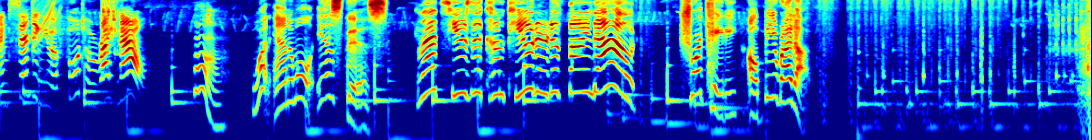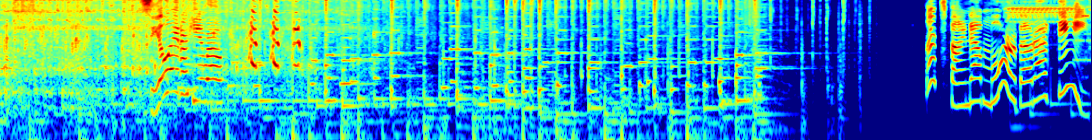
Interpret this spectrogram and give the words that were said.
I'm sending you a photo right now. Hmm, what animal is this? Let's use the computer to find out. Sure, Katie, I'll be right up. See you later, hero. Let's find out more about our thief.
